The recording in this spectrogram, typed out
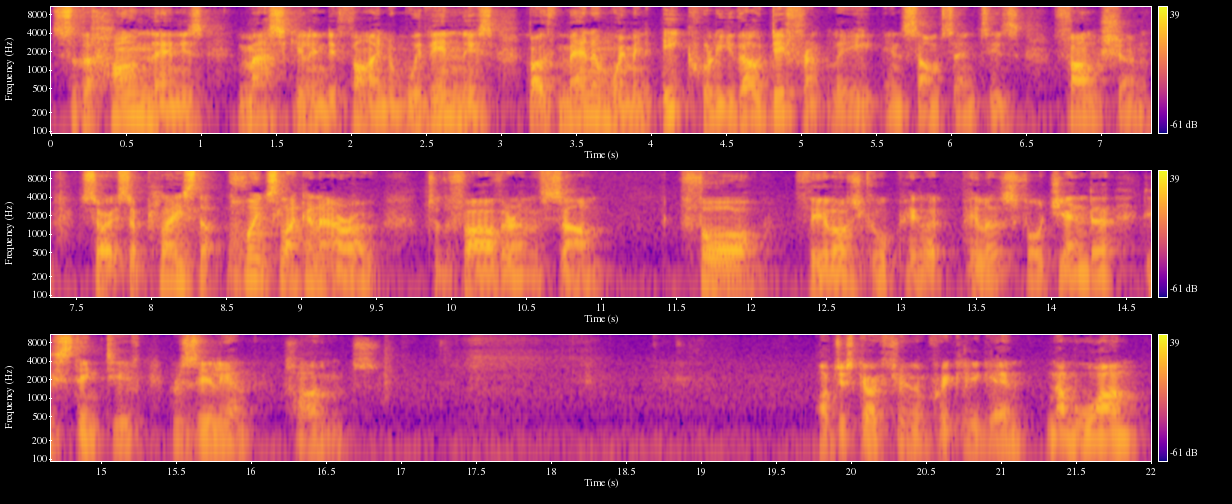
So the home then is masculine defined, and within this, both men and women equally, though differently in some senses, function. So it's a place that points like an arrow to the Father and the Son. Four theological pillars for gender distinctive, resilient homes. I'll just go through them quickly again. Number one,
